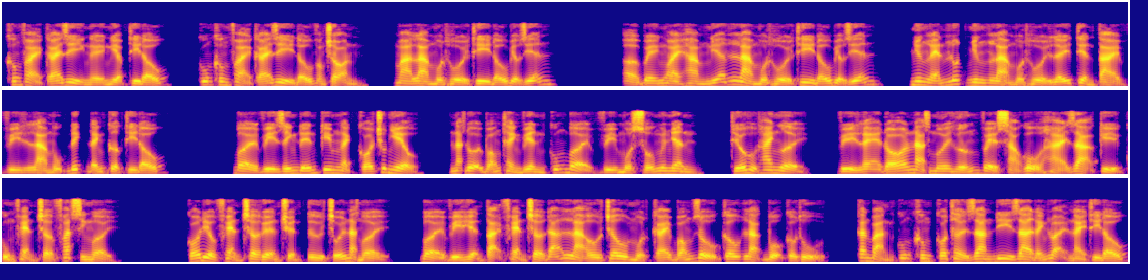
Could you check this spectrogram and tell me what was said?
không phải cái gì nghề nghiệp thi đấu cũng không phải cái gì đấu vòng tròn, mà là một hồi thi đấu biểu diễn. Ở bề ngoài hàm nghĩa là một hồi thi đấu biểu diễn, nhưng lén lút nhưng là một hồi lấy tiền tài vì là mục đích đánh cược thi đấu. Bởi vì dính đến kim ngạch có chút nhiều, nạt đội bóng thành viên cũng bởi vì một số nguyên nhân, thiếu hụt hai người, vì lẽ đó nạt mới hướng về xảo gỗ hải dạ kỳ cùng phèn chờ phát sinh mời. Có điều phèn chờ huyện chuyển từ chối nạt mời, bởi vì hiện tại phèn chờ đã là âu châu một cái bóng rổ câu lạc bộ cầu thủ, căn bản cũng không có thời gian đi ra đánh loại này thi đấu.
